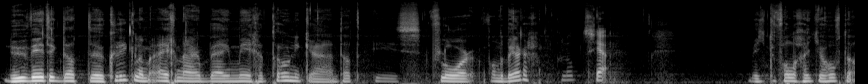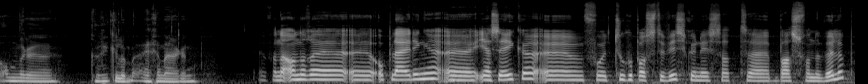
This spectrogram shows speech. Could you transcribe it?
Nu weet ik dat de curriculum-eigenaar bij Megatronica, dat is Floor van den Berg. Klopt, ja. Beetje toevallig uit je hoofd de andere curriculum-eigenaren? Van de andere uh, opleidingen, uh, jazeker. Uh, voor toegepaste wiskunde is dat Bas van der Wulp.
